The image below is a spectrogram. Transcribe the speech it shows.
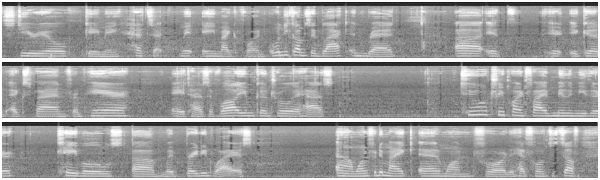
stereo gaming headset with a microphone. It only comes in black and red uh, it, it it could expand from here it has a volume control. It has two 3.5 millimeter cables um, with braided wires. Um, one for the mic and one for the headphones itself.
